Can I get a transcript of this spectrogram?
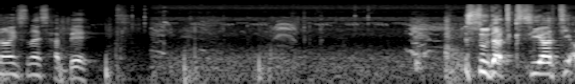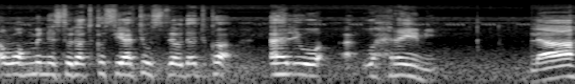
nice nice حبيت. استودعتك سيارتي. اللهم إني استودعتك سيارتي واستودعتك أهلي وحريمي. لا!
